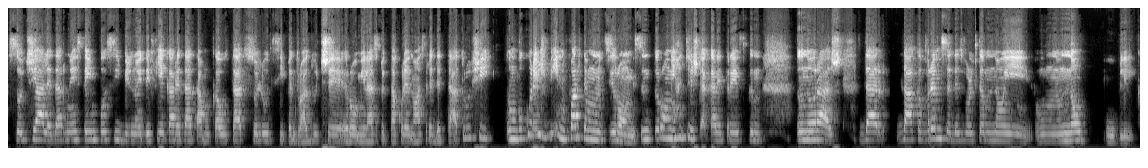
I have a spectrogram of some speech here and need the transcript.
sociale, dar nu este imposibil. Noi de fiecare dată am căutat soluții pentru a aduce romii la spectacole noastre de teatru și în București vin foarte mulți romi, sunt romii aceștia care trăiesc în, în oraș, dar dacă vrem să dezvoltăm noi un, un nou public,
